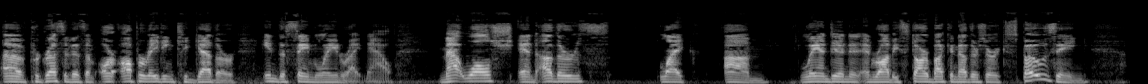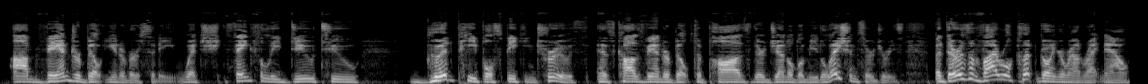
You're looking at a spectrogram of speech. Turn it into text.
of progressivism are operating together in the same lane right now. Matt Walsh and others like um, Landon and, and Robbie Starbuck and others are exposing um, Vanderbilt University, which thankfully due to good people speaking truth has caused Vanderbilt to pause their genital mutilation surgeries. But there is a viral clip going around right now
